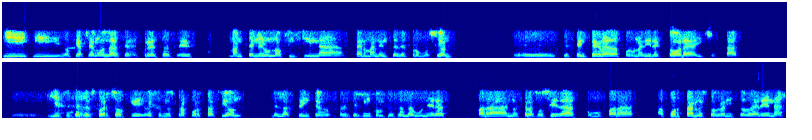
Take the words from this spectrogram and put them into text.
y, lo que hacemos las empresas es mantener una oficina permanente de promoción eh, que está integrada por una directora y su staff. Eh, y ese es el esfuerzo que, esa es nuestra aportación de las 30, 35 empresas laguneras para nuestra sociedad, como para aportar nuestro granito de arena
